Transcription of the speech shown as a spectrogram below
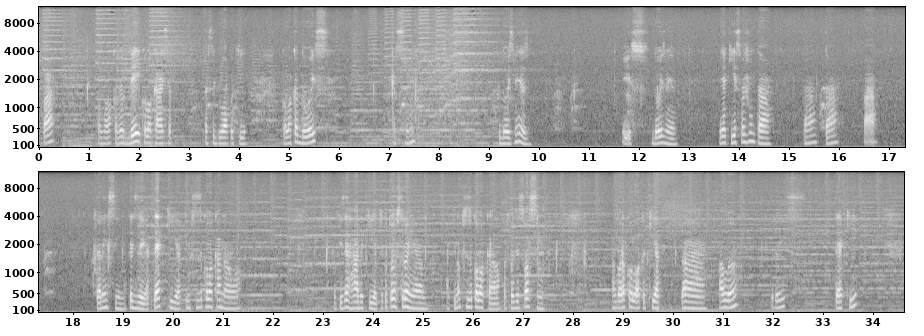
Pá. Coloca, eu odeio colocar essa, esse bloco aqui. Coloca dois. Assim. Dois mesmo. Isso, dois mesmo. E aqui é só juntar. Tá, tá, pá. Até lá em cima. Quer dizer, até aqui, aqui não precisa colocar não, ó. Eu fiz errado aqui, aqui que eu tô estranhando. Aqui não precisa colocar, pode fazer só assim. Agora coloca aqui a, a, a lã. Três. Até aqui.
